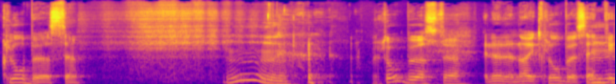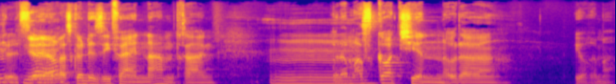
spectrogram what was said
Klobürste. Klobürste. Wenn du eine neue Klobürste entwickelst, Mhm. ja, äh, ja. was könnte sie für einen Namen tragen? Oder Maskottchen oder wie auch immer.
